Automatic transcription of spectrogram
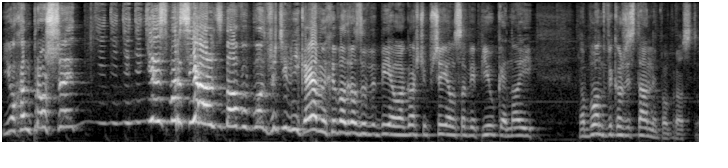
Johan, proszę! Jest Martial! Znowu błąd przeciwnika. Ja bym chyba od razu wybijał, a gościu przyjął sobie piłkę, no i no błąd wykorzystany po prostu.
